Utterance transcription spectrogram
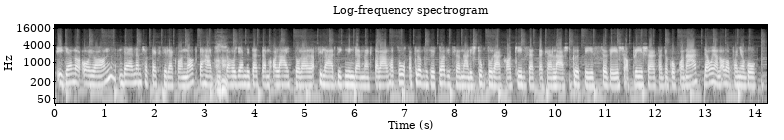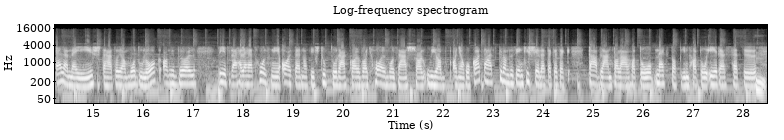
Igen, olyan, de nem csak textilek vannak, tehát Aha. itt, ahogy említettem, a lágytól a szilárdig minden megtalálható. A különböző tradicionális struktúrákkal képzetteken, lást, kötés, szövés, a préselt anyagokon át, de olyan alapanyagok elemei is, tehát olyan modulok, amiből létre lehet hozni alternatív struktúrákkal vagy halmozással újabb anyagokat, tehát különböző ilyen kísérletek, ezek táblán található, megtapintható, érezhető hmm.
